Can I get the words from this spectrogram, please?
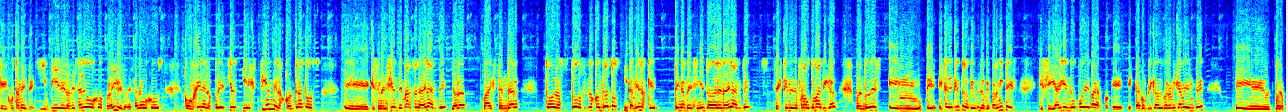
que justamente impide los desalojos, prohíbe los desalojos, congela los precios y extiende los contratos eh, que se vencían de marzo en adelante y ahora va a extender todos, todos esos contratos y también los que tengan vencimiento de ahora en adelante se extiende de forma automática. Bueno, entonces, em, eh, este decreto lo que, lo que permite es que si alguien no puede pagar porque está complicado económicamente, eh, bueno,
